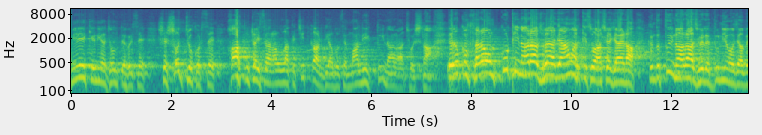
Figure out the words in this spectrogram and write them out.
মেয়েকে নিয়ে জ্বলতে হয়েছে। সে সহ্য করছে, হাত উঠাইছে আর আল্লাহকে চিৎকার দিয়া বলছে, মালিক, তুই নারাজ হইস না। এরকম ফেরাউন কুঠি নারাজ হয়ে যায়, আমার কিছু আসে যায় না। কিন্তু তুই নারাজ হইলে দুনিয়াও যাবে,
